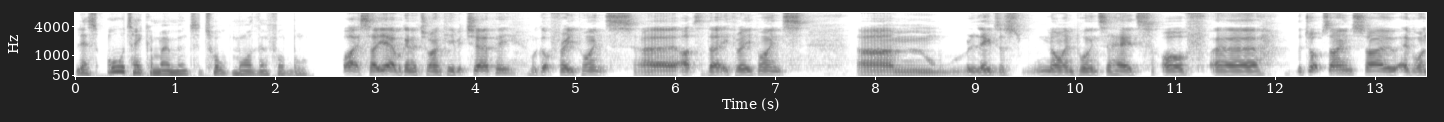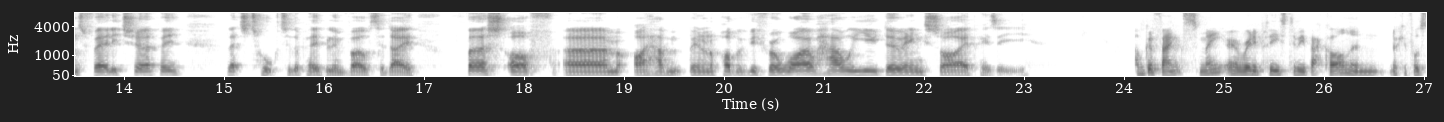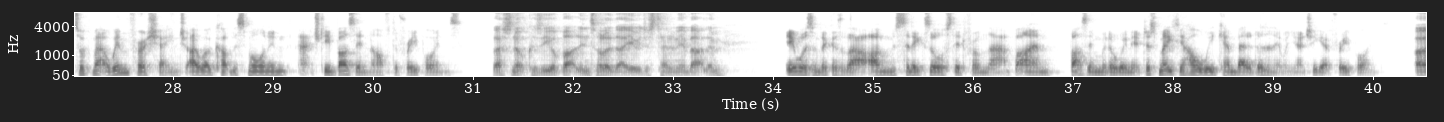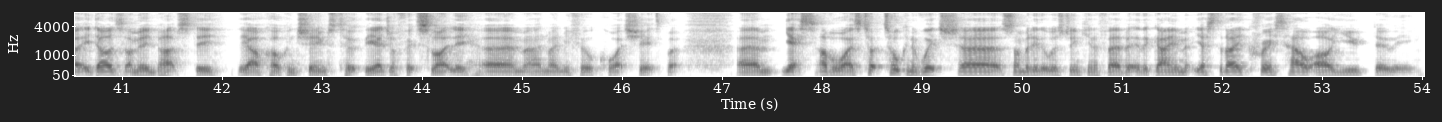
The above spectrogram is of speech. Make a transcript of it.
let's all take a moment to talk more than football. Right, so yeah, we're going to try and keep it chirpy. We've got three points, uh, up to 33 points. Um, leaves us nine points ahead of uh, the drop zone, so everyone's fairly chirpy. Let's talk to the people involved today. First off, um, I haven't been on a pod with you for a while. How are you doing, Cy Pizzy? I'm good, thanks, mate. I'm really pleased to be back on and looking forward to talking about a win for a change. I woke up this morning actually buzzing after three points. That's not because of your Butlins holiday. You were just telling me about them. It wasn't because of that. I'm still exhausted from that, but I'm buzzing with a win. It just makes your whole weekend better, doesn't it, when you actually get three points? Uh, it does. I mean, perhaps the, the alcohol consumed took the edge off it slightly um, and made me feel quite shit. But um, yes, otherwise, t- talking of which, uh, somebody that was drinking a fair bit of the game yesterday, Chris, how are you doing?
